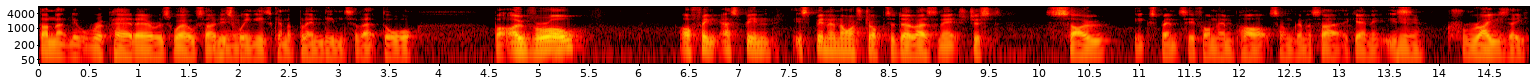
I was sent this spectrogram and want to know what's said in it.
done that little repair there as well, so this Yeah. wing is going to blend into that door. But overall, I think that's been it's been a nice job to do, hasn't it? It's just so expensive on them parts. I'm going to say it again. It is Yeah. crazy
